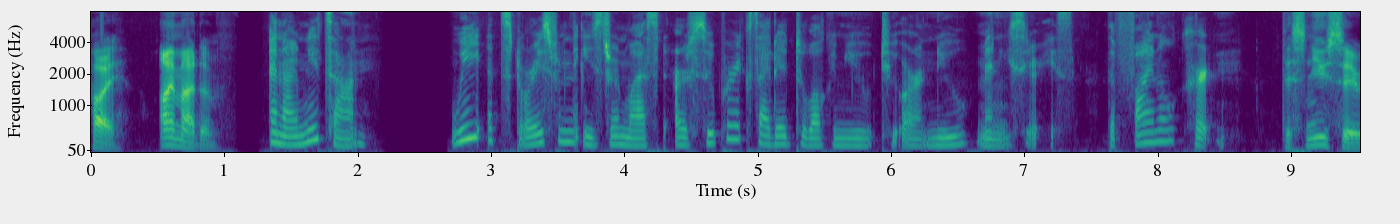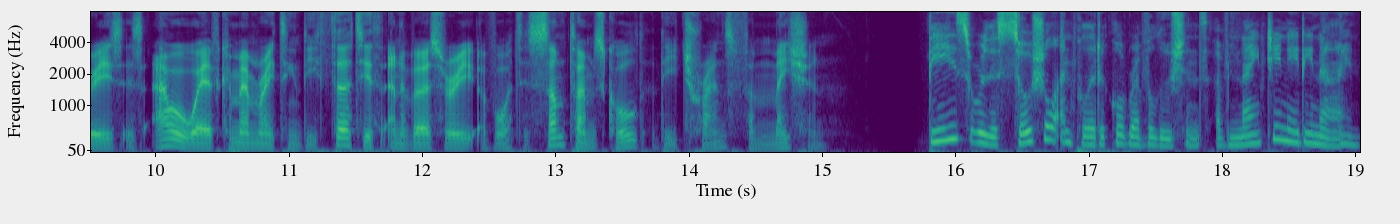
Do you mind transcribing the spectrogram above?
Hi, I'm Adam. And I'm Nitzan. We at Stories from the Eastern West are super excited to welcome you to our new mini-series, The Final Curtain. This new series is our way of commemorating the 30th anniversary of what is sometimes called the Transformation. These were the social and political revolutions of 1989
